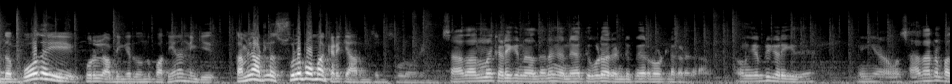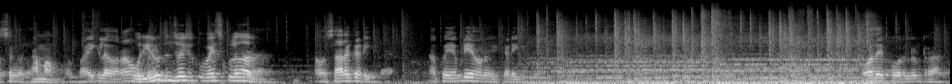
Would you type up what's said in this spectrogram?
இந்த போதை பொருள் அப்படிங்கிறது வந்து பார்த்தீங்கன்னா நீங்கள் தமிழ்நாட்டில் சுலபமாக கிடைக்க ஆரம்பிச்சுன்னு சொல்ல வரீங்க. சாதாரணமாக கிடைக்கிறனால தானே நேற்று கூட ரெண்டு பேர் ரோட்டில் கிடக்குறாங்க. அவனுக்கு எப்படி கிடைக்குது? நீங்கள் அவன் சாதாரண பசங்க. ஆமாம். பைக்கில் வரான் ஒரு இருபத்தஞ்சு வயசு வயசுக்குள்ளே தான் இருக்கும். அவன் சரக்கு அடிக்கல. அப்போ எப்படி அவனுக்கு கிடைக்குது? போதைப் பொருள்ன்றாங்க.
